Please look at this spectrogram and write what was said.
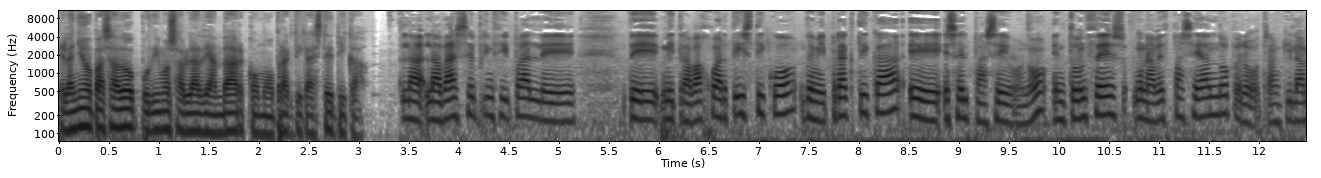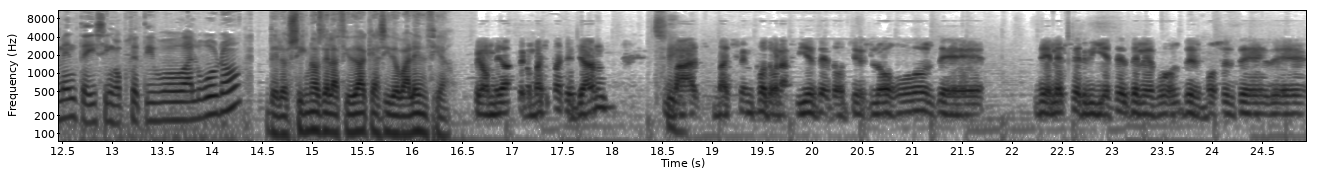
El año pasado pudimos hablar de andar como práctica estética. La, base principal de, mi trabajo artístico, de mi práctica, eh, es el paseo, ¿no? Entonces, una vez paseando, pero tranquilamente y sin objetivo alguno. De los signos de la ciudad que ha sido Valencia. Pero, pero vas pasejando, vas, vas fotografías de los logos, de, de les servilletes, de les, bosses de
